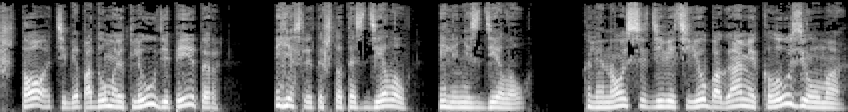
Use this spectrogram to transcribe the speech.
Что тебе подумают люди, Питер, если ты что-то сделал или не сделал? Клянусь девятью богами Клузиума,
